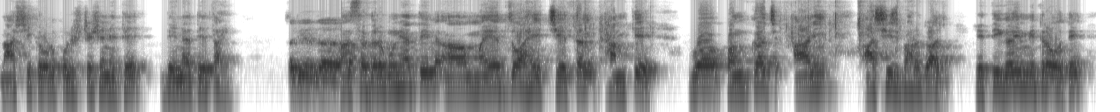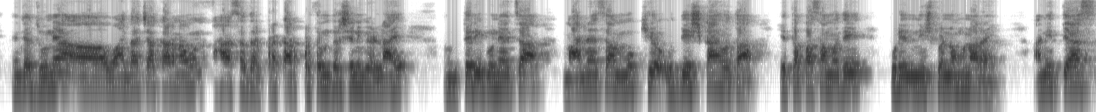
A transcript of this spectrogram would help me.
नाशिक रोड पोलीस स्टेशन येथे देण्यात येत आहे. सदर गुन्ह्यातील मयत जो आहे चेतन ठामके व पंकज आणि आशिष भारद्वाज हे तिघही मित्र होते. त्यांच्या जुन्या वादाच्या कारणावरून हा सदर प्रकार प्रथमदर्शनी घडला आहे. तरी गुन्ह्याचा मारण्याचा मुख्य उद्देश काय होता हे तपासामध्ये पुढील निष्पन्न होणार आहे. आणि त्यास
